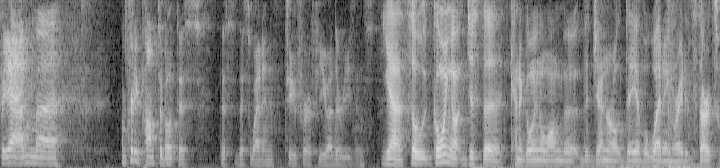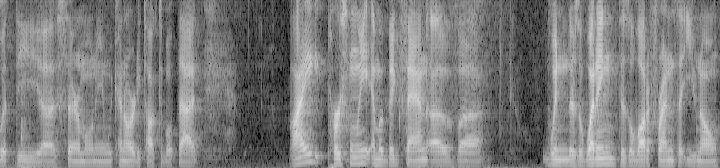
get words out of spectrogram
but yeah, I'm uh, I'm pretty pumped about this this this wedding too for a few other reasons. Yeah, so going on, just uh, kind of going along the, the general day of a wedding, right? It starts with the uh, ceremony, and we kind of already talked about that. I personally am a big fan of uh, when there's a wedding, there's a lot of friends that you know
